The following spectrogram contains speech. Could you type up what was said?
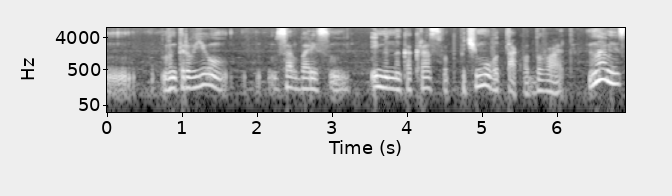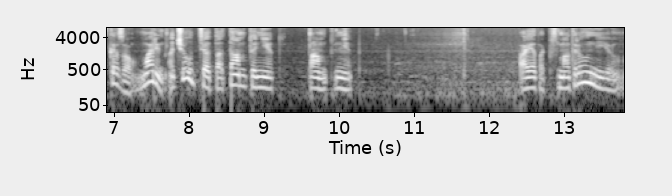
в интервью с Аллой Борисовной. Именно как раз вот почему вот так вот бывает. Она мне сказала, Марин, а что у тебя -то там-то нет, там-то нет? А я так посмотрела на нее.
